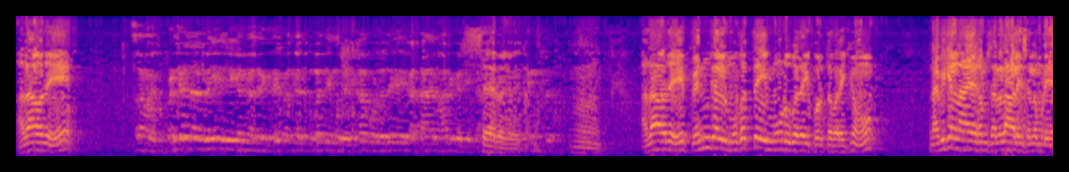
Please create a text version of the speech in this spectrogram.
அதாவது போடுவது சரி. அதாவது பெண்கள் முகத்தை மூடுவதை பொறுத்த வரைக்கும் நபிகள் நாயகம் ஸல்லல்லாஹு அலைஹி செல்லமுடைய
